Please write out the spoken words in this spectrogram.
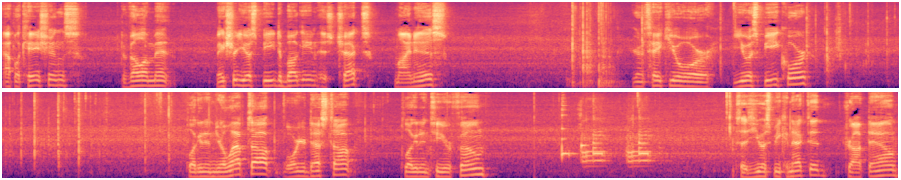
applications, development, make sure USB debugging is checked. Mine is. You're going to take your USB cord, plug it into your laptop or your desktop, plug it into your phone. It says USB connected, drop down.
